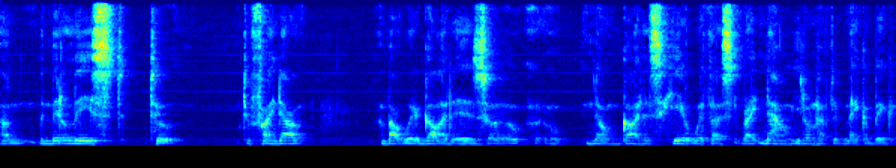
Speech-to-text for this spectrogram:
um, the Middle East to to find out about where God is. Uh, uh, no, God is here with us right now. You don't have to make a big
